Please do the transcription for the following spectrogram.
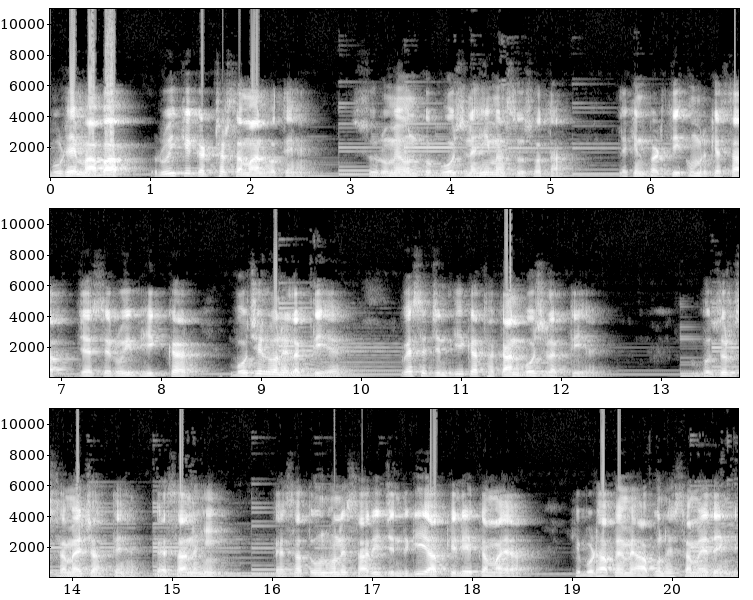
बूढ़े माँ बाप रुई के गट्ठर समान होते हैं। शुरू में उनको बोझ नहीं महसूस होता, लेकिन बढ़ती उम्र के साथ जैसे रुई भीग कर बोझिल होने लगती है, वैसे ज़िंदगी का थकान बोझ लगती है। बुज़ुर्ग समय चाहते हैं, पैसा नहीं। पैसा तो उन्होंने सारी ज़िंदगी आपके लिए कमाया, कि बुढ़ापे में आप उन्हें समय देंगे।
